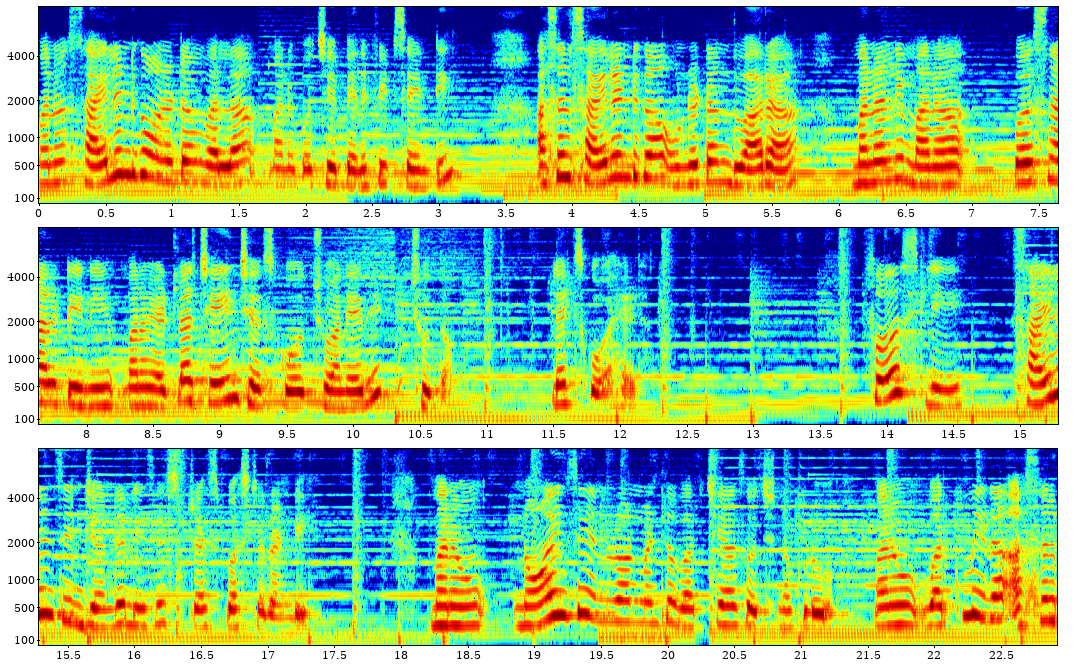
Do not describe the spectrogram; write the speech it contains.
మనం సైలెంట్గా ఉండటం వల్ల మనకు వచ్చే బెనిఫిట్స్ ఏంటి? అసలు సైలెంట్గా ఉండటం ద్వారా మనల్ని మన పర్సనాలిటీని మనం ఎట్లా చేంజ్ చేసుకోవచ్చు అనేది చూద్దాం. Let's go ahead firstly silence in general is a stress buster అండి. మనం నాయిస్ ఎన్విరాన్మెంట్లో వర్క్ చేయాల్సి వచ్చినప్పుడు మనం వర్క్ మీద అస్సలు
